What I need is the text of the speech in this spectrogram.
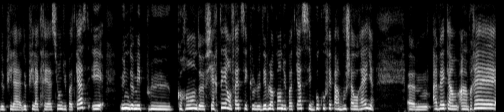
depuis la depuis la création du podcast. Et une de mes plus grandes fiertés en fait, c'est que le développement du podcast s'est beaucoup fait par bouche à oreille. Euh, avec un, un vrai,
